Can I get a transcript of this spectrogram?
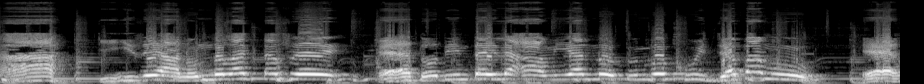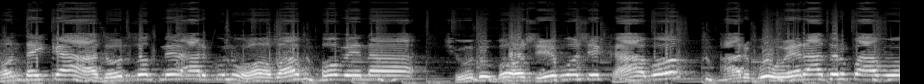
আহ কি যে আনন্দ লাগতাছে। এতদিন তাইলে আমি আর নতুন বউ খুঁজা পামু। এখন থেকে আদর যত্নের আর কোনো অভাব হবে না। শুধু বসে বসে খাব আর বউয়ের আদর পাবো।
